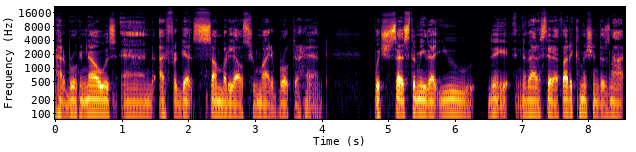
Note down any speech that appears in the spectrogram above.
had a broken nose, and I forget somebody else who might have broke their hand, which says to me that you, the Nevada State Athletic Commission, does not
